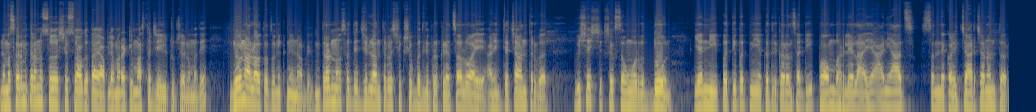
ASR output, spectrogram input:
नमस्कार मित्रांनो सहर्ष स्वागत आहे आपल्या मराठी मास्तर या यूट्यूब चॅनलमध्ये घेऊन आला होता तो एक नवीन अपडेट मित्रांनो सध्या जिल्हा अंतर्गत शिक्षक बदली प्रक्रिया चालू आहे आणि त्याच्या अंतर्गत विशेष शिक्षक संवर्ग दोन यांनी पती पत्नी एकत्रीकरणसाठी फॉर्म भरलेला आहे आणि आज संध्याकाळी चारच्या नंतर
